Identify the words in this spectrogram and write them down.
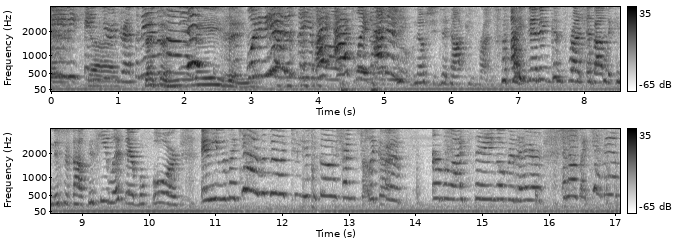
maybe change your address at that's Amazon. That's amazing. What did he have to say about I actually like, how kind she, No, she did not confront. I didn't confront about the condition of the house because he lived there before, and he was like, "Yeah, I lived there like two years ago. I was trying to start like a Herbalife thing over there," and I was like, "Yeah, man,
